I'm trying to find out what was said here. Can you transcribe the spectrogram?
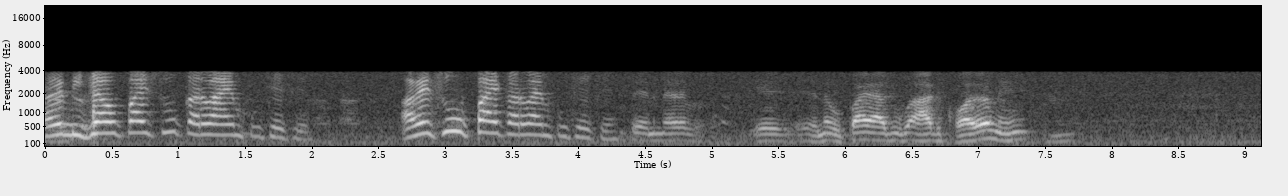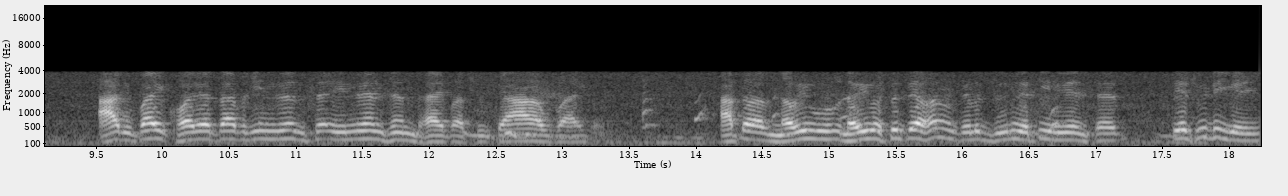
હવે બીજા ઉપાય શું કરવા એમ પૂછે છે? હવે શું ઉપાય કરવા એમ પૂછે છે? એને એનો ઉપાય આજ આજ ખોર્યો ને આજ ઉપાય ખોર્યો ત્યાર પછી ઇન્વેન્શન થાય પાછું કે આ ઉપાય. આ તો નવી નવી વસ્તુ તે હોય ને પેલું જૂનું હતી ઇન્વેન્શન તે છૂટી ગઈ.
